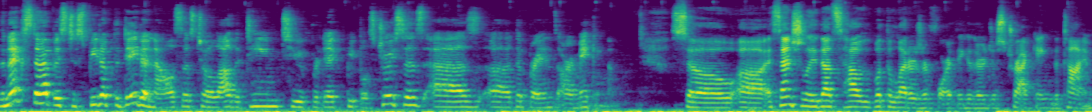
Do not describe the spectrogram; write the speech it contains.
The next step is to speed up the data analysis to allow the team to predict people's choices as uh, the brains are making them. So uh, essentially, that's how what the letters are for. I think they're just tracking the time.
